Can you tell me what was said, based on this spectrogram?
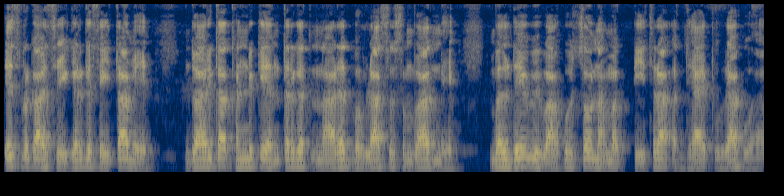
इस प्रकार से गर्ग संहिता में द्वारिका खंड के अंतर्गत नारद बहुलास्व संवाद में बलदेव विवाहोत्सव नामक तीसरा अध्याय पूरा हुआ।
